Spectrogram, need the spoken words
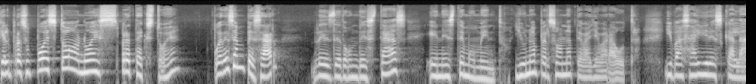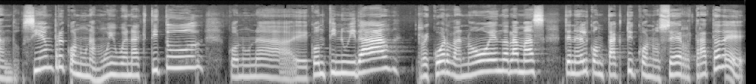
que el presupuesto no es pretexto, ¿eh? Puedes empezar desde donde estás en este momento y una persona te va a llevar a otra y vas a ir escalando, siempre con una muy buena actitud, con una eh, continuidad. Recuerda, no es nada más tener el contacto y conocer, trata de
